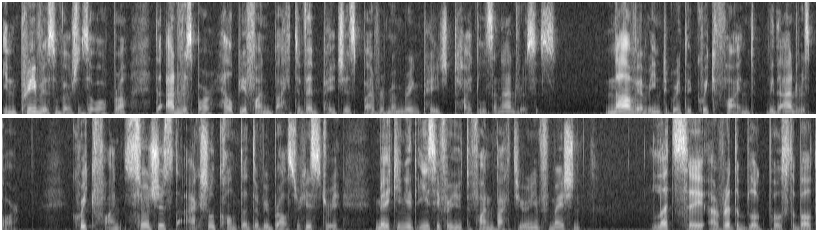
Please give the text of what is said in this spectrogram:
In previous versions of Opera, the address bar helped you find back to web pages by remembering page titles and addresses. Now we have integrated Quick Find with the address bar. Quick Find searches the actual content of your browser history, making it easy for you to find back to your information. Let's say I've read a blog post about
